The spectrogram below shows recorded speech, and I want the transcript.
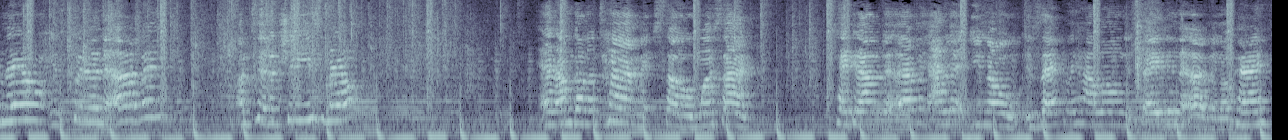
Now is put it in the oven until the cheese melt. And I'm gonna time it. So once I take it out of the oven, I let you know exactly how long it stayed in the oven, okay?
